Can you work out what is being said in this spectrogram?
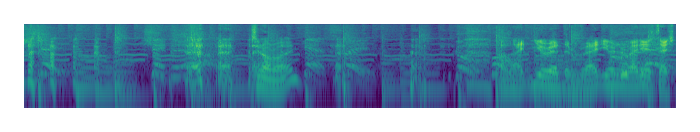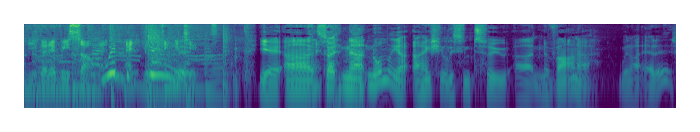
Shape. Shape it. Do you know what I mean? Get Oh, forward. mate, you're at the radio, you're in a radio station. You've got every song at, Whip at your fingertips. Yeah. Uh, so no, normally I I actually listen to uh, Nirvana when I edit.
